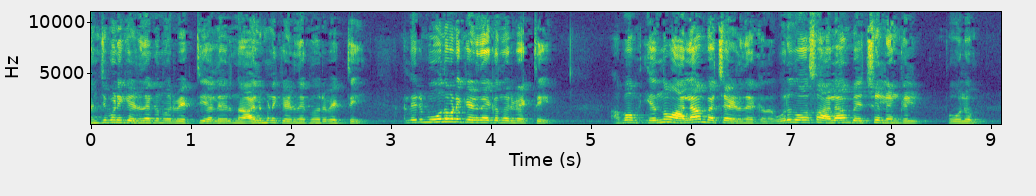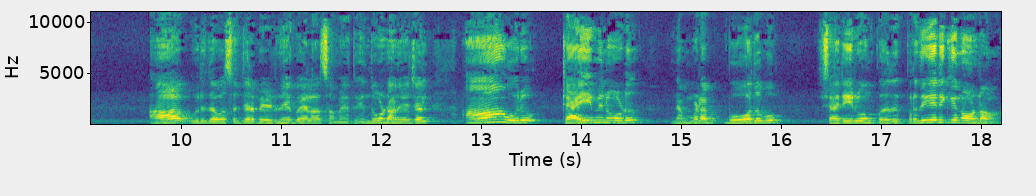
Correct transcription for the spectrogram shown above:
അഞ്ച് മണിക്ക് എഴുന്നേൽക്കുന്ന ഒരു വ്യക്തി അല്ലെങ്കിൽ ഒരു നാല് മണിക്ക് എഴുന്നേൽക്കുന്ന ഒരു വ്യക്തി അല്ലെങ്കിൽ ഒരു മൂന്ന് മണിക്ക് എഴുന്നേൽക്കുന്ന ഒരു വ്യക്തി അപ്പം എന്നും അലാം വെച്ചാണ് എഴുന്നേക്കുന്നത്. ഒരു ദിവസം അലാം വെച്ചില്ലെങ്കിൽ പോലും ആ ഒരു ദിവസം ചിലപ്പോൾ എഴുന്നേക്കും ആ സമയത്ത്. എന്തുകൊണ്ടാണെന്ന് ചോദിച്ചാൽ ആ ഒരു ടൈമിനോട് നമ്മുടെ ബോധവും ശരീരവും പ്രതി പ്രതികരിക്കുന്നതുകൊണ്ടാണ്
